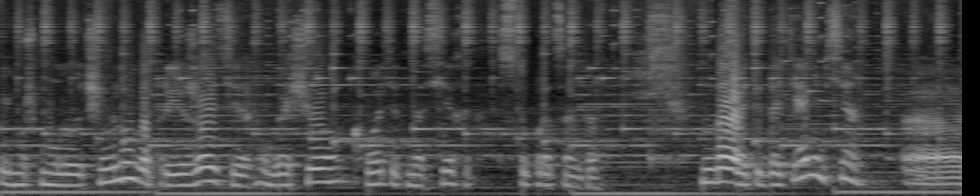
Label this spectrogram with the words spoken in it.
и мушмулы очень много, приезжайте, угощу, хватит на всех сто процентов. Ну давайте дотянемся. -та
